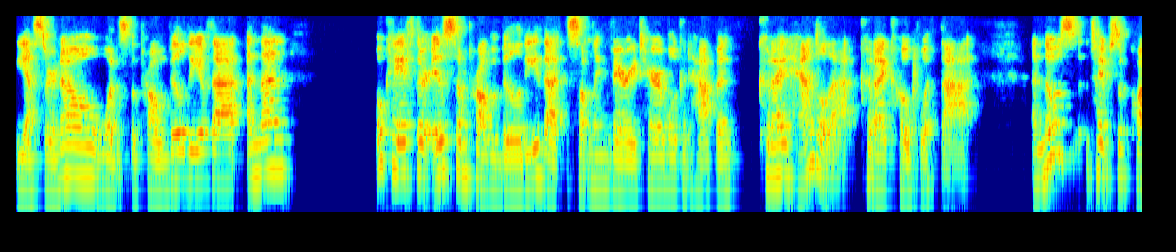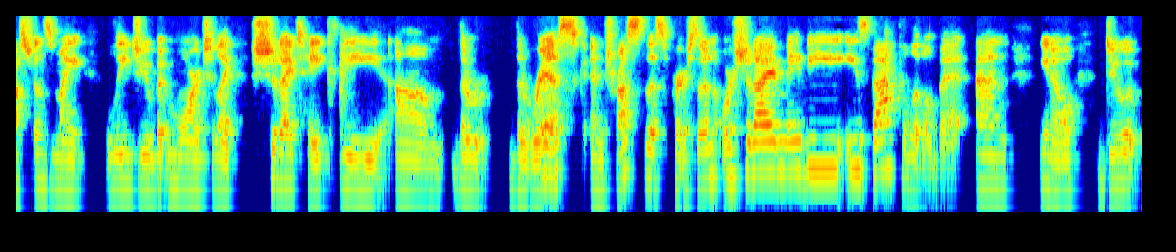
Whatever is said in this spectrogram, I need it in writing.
Yes or no? What is the probability of that? And then, okay, if there is some probability that something very terrible could happen, could I handle that? Could I cope with that? And those types of questions might lead you a bit more to like, should I take the um, the the risk and trust this person, or should I maybe ease back a little bit and you know do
